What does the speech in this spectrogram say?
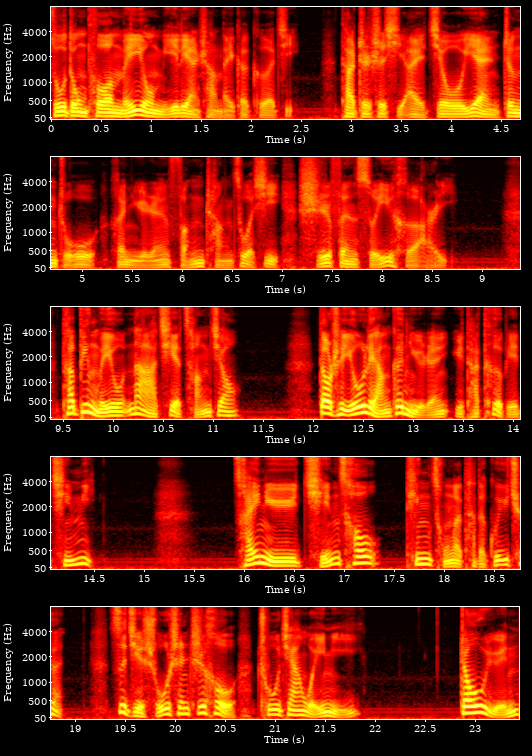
苏东坡没有迷恋上哪个歌妓，他只是喜爱酒宴蒸煮和女人逢场作戏，十分随和而已。他并没有纳妾藏娇。倒是有两个女人与他特别亲密。才女秦操听从了他的规劝，自己赎身之后出家为尼。朝云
